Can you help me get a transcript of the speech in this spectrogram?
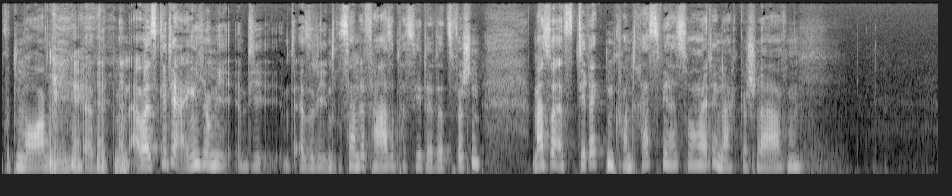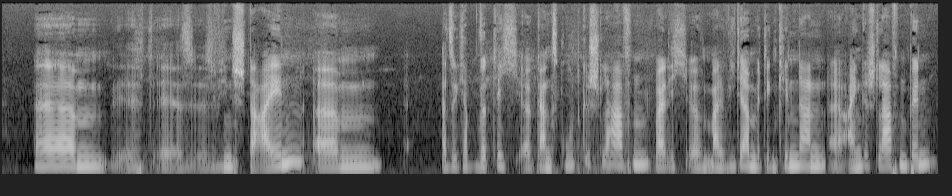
Guten Morgen äh, widmen. Aber es geht ja eigentlich um die, die, also die interessante Phase passiert ja dazwischen. Mal so als direkten Kontrast, wie hast du heute Nacht geschlafen? Ähm, äh, wie ein Stein. Ähm, also ich habe wirklich äh, ganz gut geschlafen, weil ich äh, mal wieder mit den Kindern äh, eingeschlafen bin.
